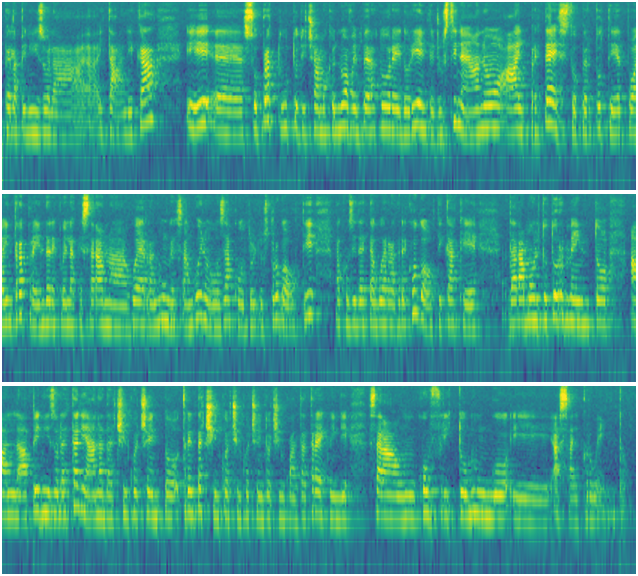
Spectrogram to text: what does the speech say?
per la penisola italica e eh, soprattutto diciamo che il nuovo imperatore d'Oriente Giustiniano ha il pretesto per poter poi intraprendere quella che sarà una guerra lunga e sanguinosa contro gli Ostrogoti, la cosiddetta guerra greco-gotica che darà molto tormento alla penisola italiana dal 535 al 553, quindi sarà un conflitto lungo e assai cruento.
